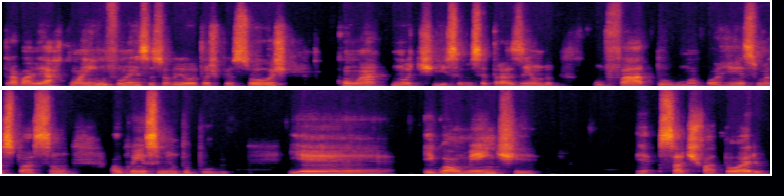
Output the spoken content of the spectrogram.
trabalhar com a influência sobre outras pessoas, com a notícia, você trazendo um fato, uma ocorrência, uma situação ao conhecimento público. E é igualmente é, satisfatório,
